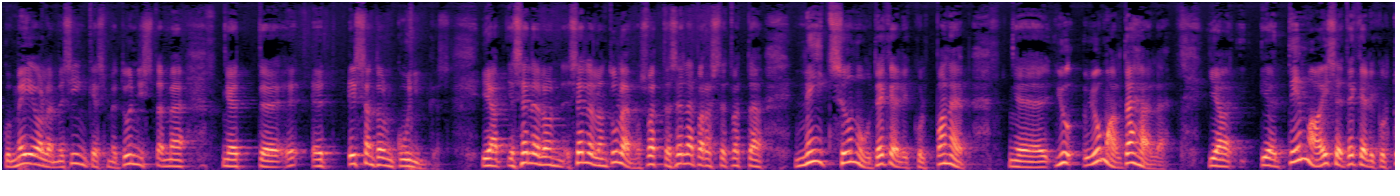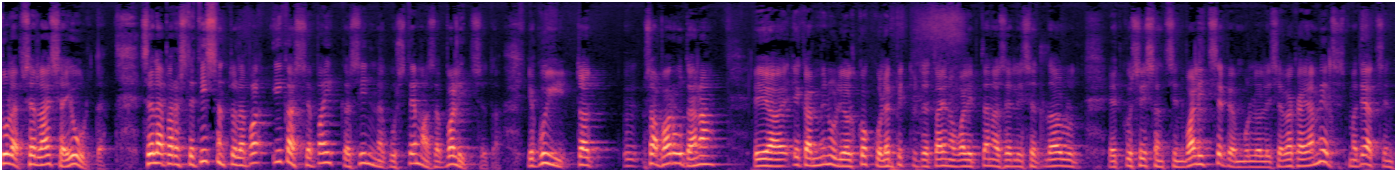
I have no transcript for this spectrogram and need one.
kui meie oleme siin, kes me tunnistame, et, et issand on kuningas. ja, ja sellel on, sellel on tulemus, vaata sellepärast, et vaata neid sõnu tegelikult paneb ju, jumal tähele ja, ja tema ise tegelikult tuleb selle asja juurde. sellepärast, et issand tuleb igasse paika sinna, kus tema saab valitseda ja kui ta saab aru täna ja ega minul ei olnud kokku lepitud, et Aino valib täna sellised laulud, et kus issand siin valitseb ja mul oli see väga hea meel, sest ma teadsin,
